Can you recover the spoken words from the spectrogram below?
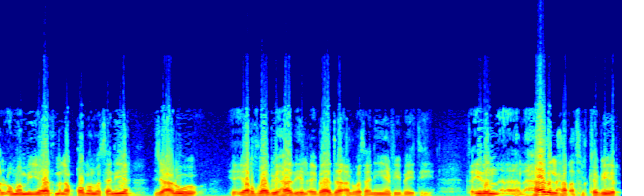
الأمميات من الأقوام الوثنية جعلوه يرضى بهذه العبادة الوثنية في بيته. فإذا هذا الانحراف الكبير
